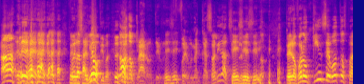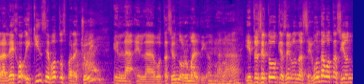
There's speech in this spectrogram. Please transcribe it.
Ah, Fue la salió. penúltima. No, no, claro, Sí, sí. fue una casualidad Sí, sí, simplemente, sí. ¿no? Pero fueron 15 votos para Alejo y 15 votos para Chuy en la, en la votación normal, digamos. Y entonces tuvo que hacer una segunda votación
